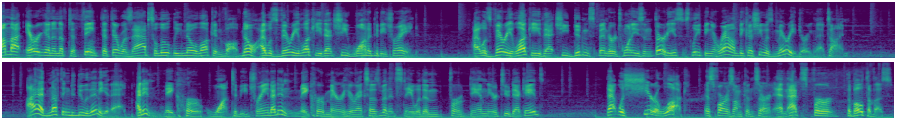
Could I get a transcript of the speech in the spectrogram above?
I'm not arrogant enough to think that there was absolutely no luck involved. No, I was very lucky that she wanted to be trained. I was very lucky that she didn't spend her 20s and 30s sleeping around because she was married during that time. I had nothing to do with any of that. I didn't make her want to be trained. I didn't make her marry her ex husband and stay with him for damn near two decades. That was sheer luck, as far as I'm concerned, and that's for the both of us.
